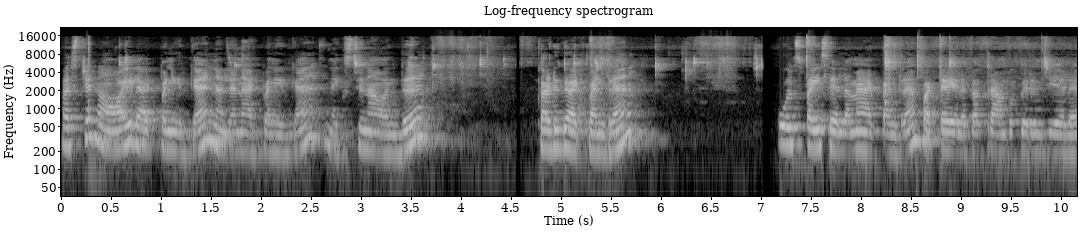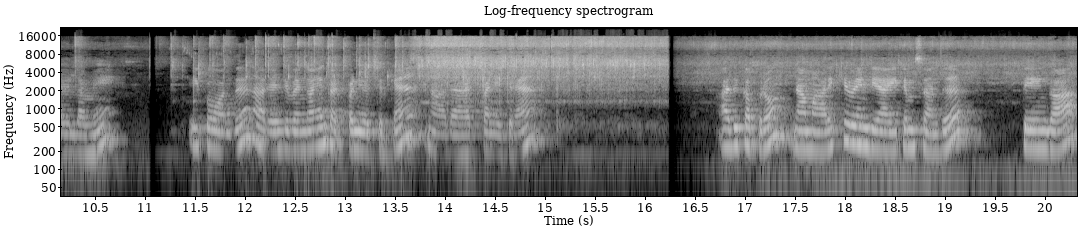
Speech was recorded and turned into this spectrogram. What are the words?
ஃபஸ்ட்டு நான் ஆயில் ஆட் பண்ணியிருக்கேன் நல்லெண்ணெய் ஆட் பண்ணியிருக்கேன். நெக்ஸ்ட்டு நான் வந்து கடுகு ஆட் பண்ணுறேன் ஹோல் ஸ்பைஸ் எல்லாமே ஆட் பண்ணுறேன் பட்டை ஏலக்காய் கிராம்பு பெருஞ்சி இலை எல்லாமே. இப்போ வந்து நான் ரெண்டு வெங்காயம் கட் பண்ணி வச்சுருக்கேன். நான் அதை ஆட் பண்ணிக்கிறேன். அதுக்கப்புறம் நாம் அரைக்க வேண்டிய ஐட்டம்ஸ் வந்து தேங்காய்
